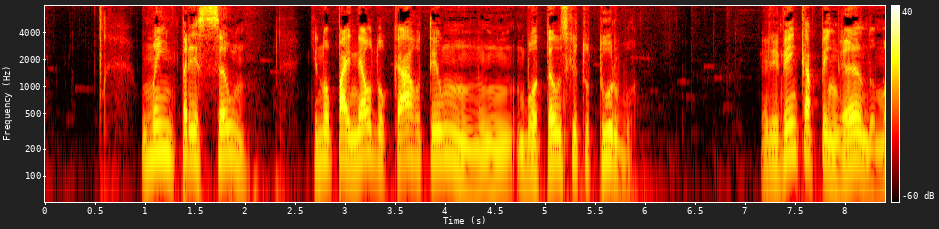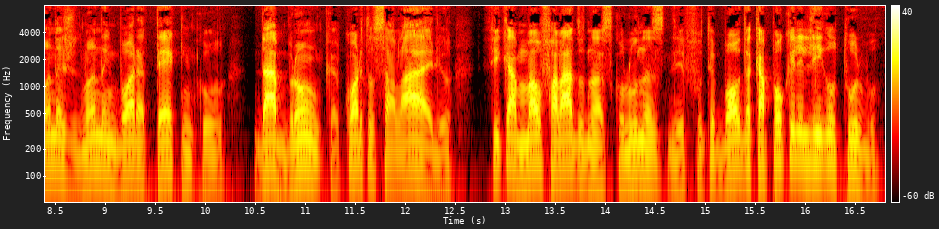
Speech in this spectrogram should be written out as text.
uma impressão que no painel do carro tem um, um- um botão escrito turbo. Ele vem capengando, manda, manda embora técnico, dá bronca, corta o salário, fica mal falado nas colunas de futebol, daqui a pouco ele liga o turbo.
